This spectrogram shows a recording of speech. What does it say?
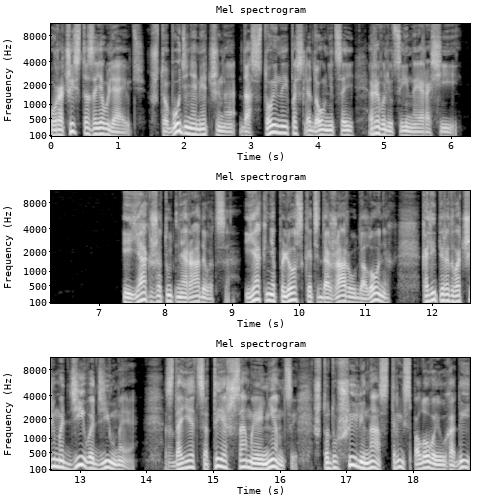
урачыста заяўляюць што будзе нямметчына дастойнай паслядоўніцай рэвалюцыйнай рассіі і як жа тут не радавацца як не плёскаць да жару ў далонях калі перад вачыма дзіва дзіўнае здаецца тыя ж самыя немцы што душылі нас тры з паловаю гады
